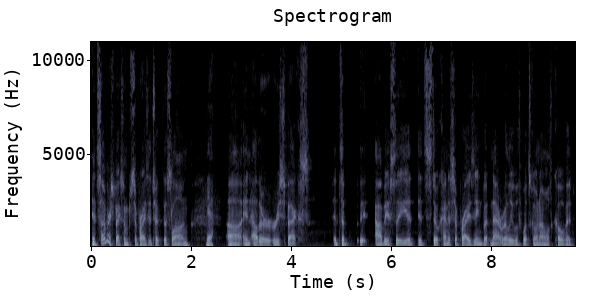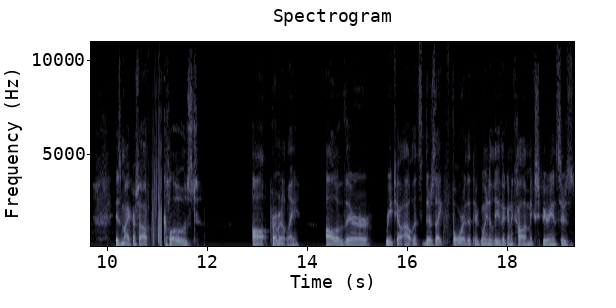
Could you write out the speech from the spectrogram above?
in some respects, I'm surprised it took this long. Yeah. Uh, in other respects, it's a it, obviously it, it's still kind of surprising, but not really with what's going on with COVID. Is Microsoft closed all permanently all of their retail outlets? There's like four that they're going to leave. They're going to call them Experience. There's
